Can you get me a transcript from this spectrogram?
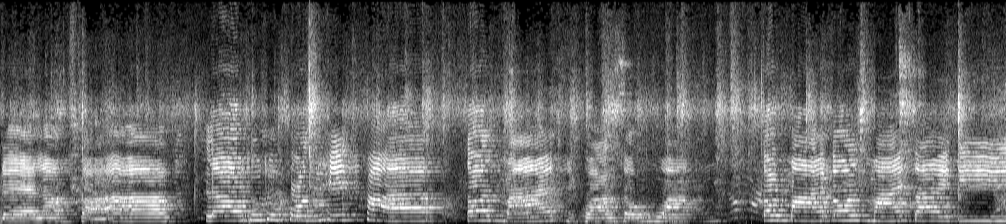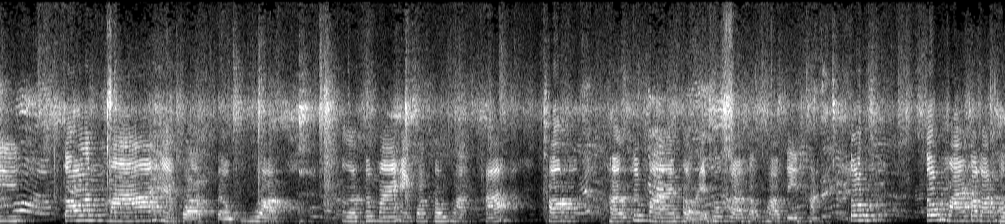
แลรักษา เราทุกๆคนเห็นค่าต้นไม้แห่งความสมหวัง ต้นไม้ต้นไม้ใจดี ต้นไม้แห่งความสมหวังเออต้นไม้แห่งความสมหวังคะเพราะเพราะต้นไม้สอนให้พวกเราทำความดีค่ะ ต้นต้นไม้ก็รักหนู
